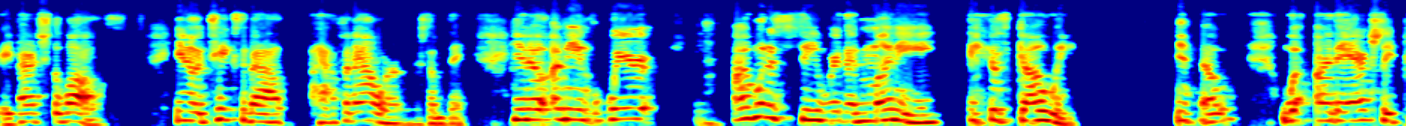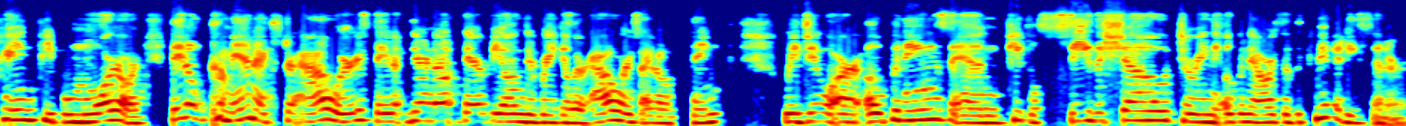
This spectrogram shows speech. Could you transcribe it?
They patch the walls. You know, it takes about half an hour or something. You know, I mean, where I want to see where the money is going. You know, what are they actually paying people more, or they don't come in extra hours? They they're not there beyond the regular hours. I don't think we do our openings, and people see the show during the open hours of the community center.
